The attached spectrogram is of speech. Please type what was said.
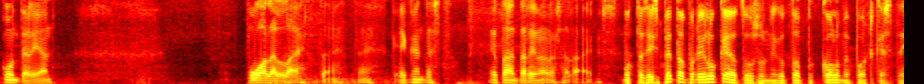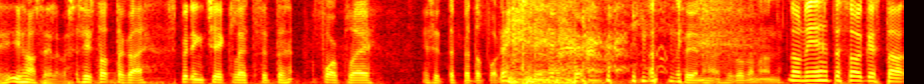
kuuntelijan puolella, että, että eiköhän tästä jotain tarinoita saada aikaisemmin. Mutta siis Petopodi lukeutuu sun niin top kolme podcasteihin ihan selvästi. Siis totta kai. Spitting Chicklets, sitten Foreplay ja sitten Petopodi. Siinähän, siinähän se tota noin. No niin, eihän tässä oikeastaan,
